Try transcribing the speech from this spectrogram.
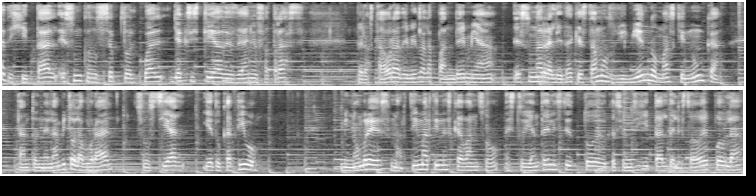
era digital es un concepto el cual ya existía desde años atrás, pero hasta ahora debido a la pandemia es una realidad que estamos viviendo más que nunca, tanto en el ámbito laboral, social y educativo. Mi nombre es Martín Martínez Cabanzo, estudiante del Instituto de Educación Digital del Estado de Puebla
